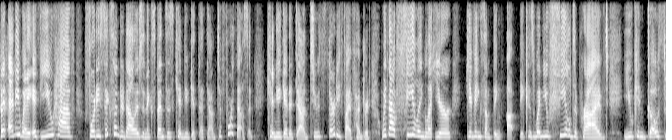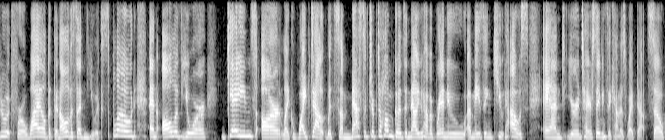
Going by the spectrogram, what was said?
But anyway, if you have $4600 in expenses, can you get that down to 4000? Can you get it down to 3500 without feeling like you're giving something up? Because when you feel deprived, you can go through it for a while, but then all of a sudden you explode and all of your gains are like wiped out with some massive trip to home goods and now you have a brand new amazing cute house and your entire savings account is wiped out. So,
